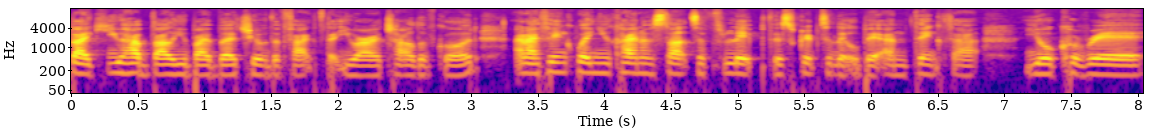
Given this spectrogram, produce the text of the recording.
like you have value by virtue of the fact that you are a child of God. And I think when you kind of start to flip the script a little bit and think that your career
